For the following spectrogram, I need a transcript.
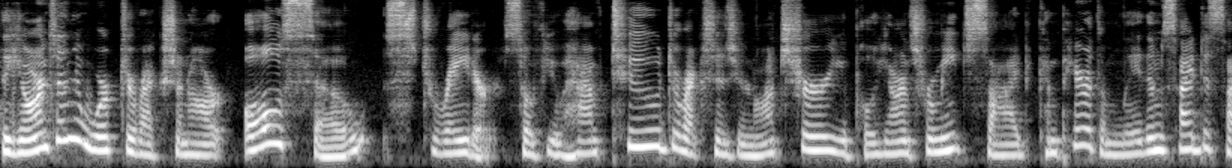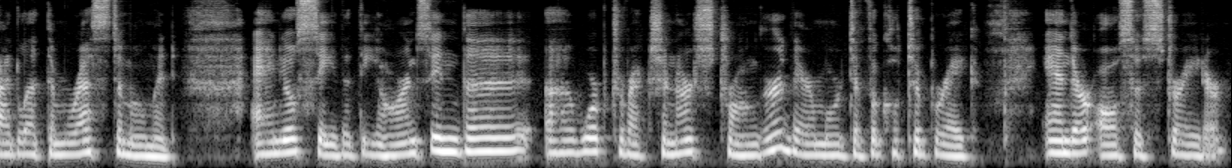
The yarns in the warp direction are also straighter. So if you have two directions you're not sure, you pull yarns from each side, compare them, lay them side to side, let them rest a moment, and you'll see that the yarns in the uh, warp direction are stronger, they're more difficult to break, and they're also straighter.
